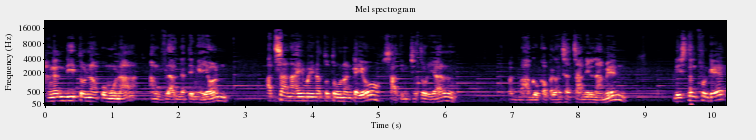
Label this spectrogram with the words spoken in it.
Hanggang dito lang po muna ang vlog natin ngayon. At sana ay may natutunan kayo sa ating tutorial. At pag bago ka pa lang sa channel namin, please don't forget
